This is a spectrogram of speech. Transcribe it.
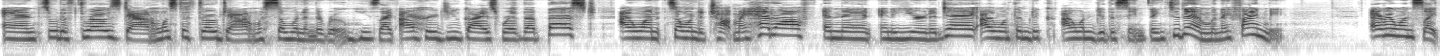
and sort of throws down, wants to throw down with someone in the room. He's like, I heard you guys were the best. I want someone to chop my head off, and then in a year and a day, I want them to I want to do the same thing to them when they find me. Everyone's like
